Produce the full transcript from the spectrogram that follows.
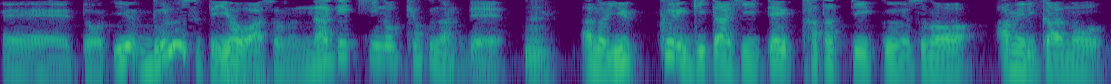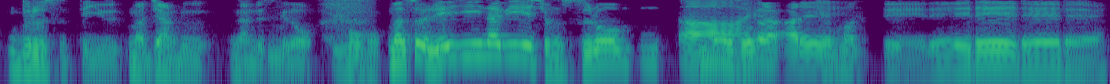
えーっと、ブルースって要はその嘆きの曲なんで、うん。あの、ゆっくりギター弾いて語っていく、その、アメリカのブルースっていう、まあ、ジャンルなんですけど、まあ、それ、レディーナビゲーションのスローモードが、あれ、ええ。まあ、てれれれれ、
